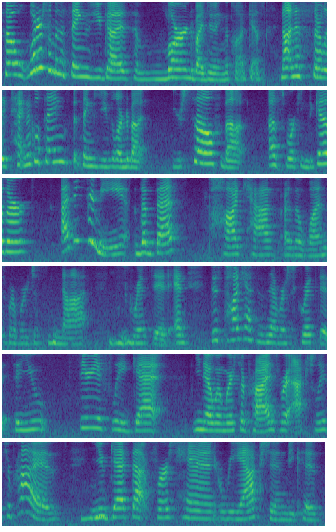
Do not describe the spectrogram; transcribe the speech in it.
So, what are some of the things you guys have learned by doing the podcast? Not necessarily technical things, but things you've learned about yourself, about us working together. I think for me, the best podcasts are the ones where we're just not mm-hmm. scripted. And this podcast is never scripted. So you seriously get, you know, when we're surprised, we're actually surprised. Mm-hmm. You get that firsthand reaction because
